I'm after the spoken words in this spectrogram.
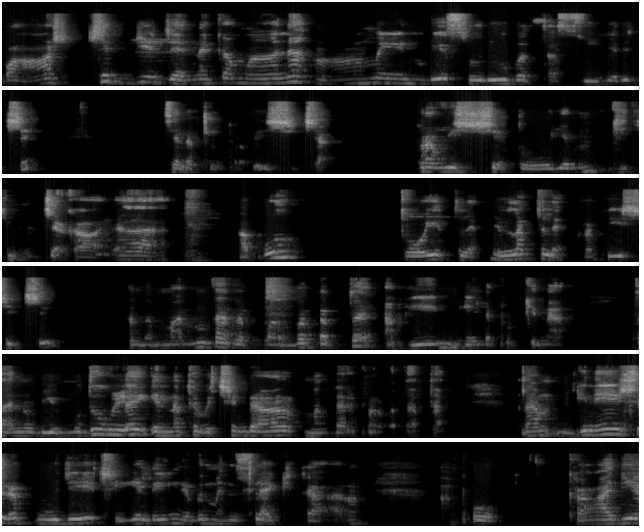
அப்ப ஆச்சரியஜனகமான ஆமையனுடைய സ്വരൂപത്തെ സ്വീകരിച്ച് ജലത്തിൽ പ്രവേശിച്ച പ്രവിശ്യ തോയം ഗിരിമുജകാല அப்போ தோயத்துல வெள்ளத்துல பிரவேசிச்சு அந்த மந்தர பர்வதத்தை அப்படியே மேல பொக்கினார் தன்னுடைய முதுகுல என்னத்தை வச்சிருந்தார் மந்தர பர்வதத்தை அதான் விக்னேஸ்வர பூஜையை செய்யலைங்கிறது மனசிலாக்கிட்டார் அப்போ காரிய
